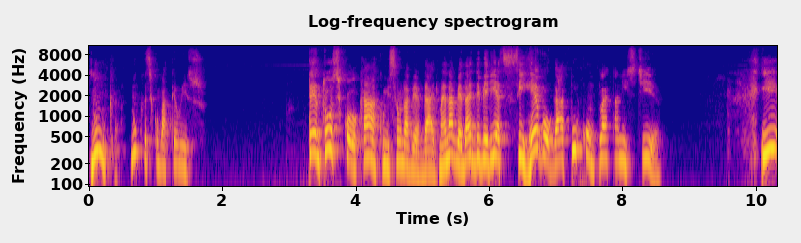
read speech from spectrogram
Nunca, nunca se combateu isso. Tentou se colocar a comissão da verdade, mas na verdade deveria se revogar por completa anistia. E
